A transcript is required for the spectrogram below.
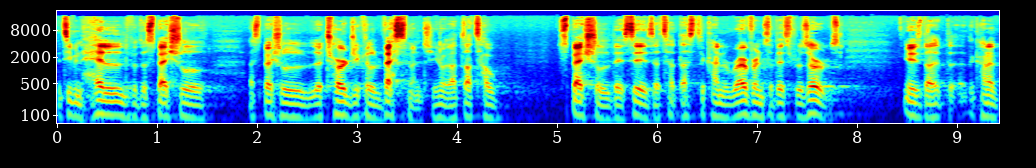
it's even held with a special, a special liturgical vestment. You know that, that's how special this is. That's, that's the kind of reverence that this reserves, is that the, the kind of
